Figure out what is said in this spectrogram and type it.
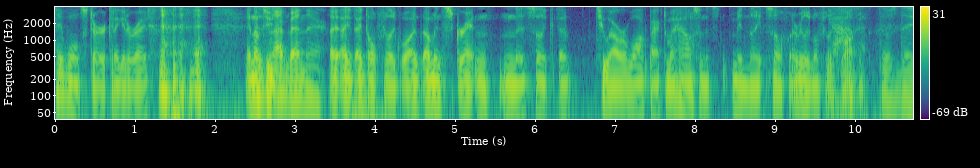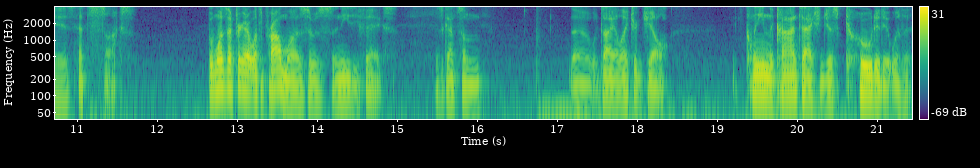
it won't start. Can I get a ride? and I'm Listen, too, I've been there. I, I I don't feel like well, I'm- I'm in Scranton, and it's like a two hour walk back to my house, and it's midnight, so I really don't feel like walking. Those days. That sucks. But once I figured out what the problem was, it was an easy fix. It's got some uh, dielectric gel, cleaned the contacts, and just coated it with it.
